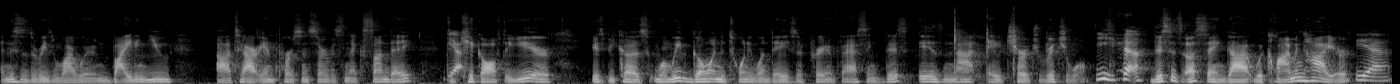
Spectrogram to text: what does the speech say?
and this is the reason why we're inviting you uh, to our in person service next Sunday to Yeah. kick off the year, is because when we go into 21 days of prayer and fasting, this is not a church ritual. Yeah. This is us saying, God, we're climbing higher Yeah.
